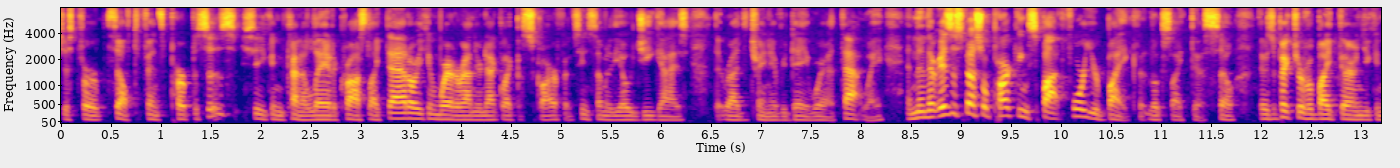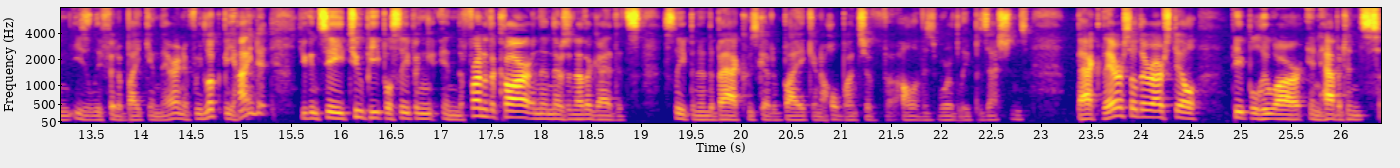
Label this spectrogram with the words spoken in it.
just for self-defense purposes. So you can kind of lay it across like that, or you can wear it around your neck like a scarf. I've seen some of the OG guys that ride the train every day wear it that way. And then there is a special parking spot for your bike that looks like this. So there's a picture of a bike there and you can easily fit a bike in there. And if we look behind it, you can see two people sleeping in the front of the car. And then there's another guy that's sleeping in the back who's got a bike and a whole bunch of all of his worldly possessions back there. So there are still people who are inhabitants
